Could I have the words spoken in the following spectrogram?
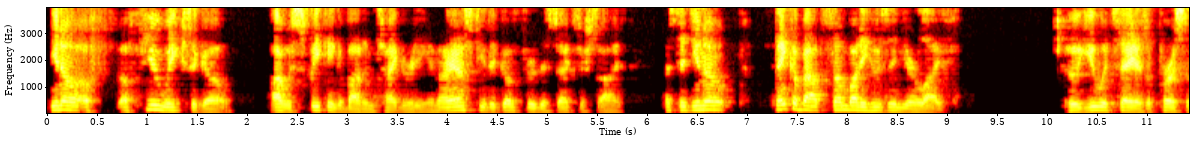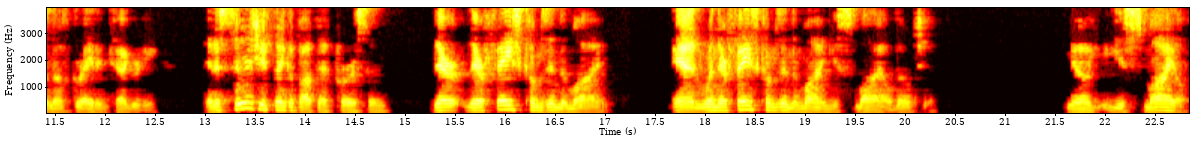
You know, a, f- a few weeks ago, I was speaking about integrity and I asked you to go through this exercise. I said, you know, think about somebody who's in your life who you would say is a person of great integrity. And as soon as you think about that person, their their face comes into mind, and when their face comes into mind, you smile, don't you? You know, you smile,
